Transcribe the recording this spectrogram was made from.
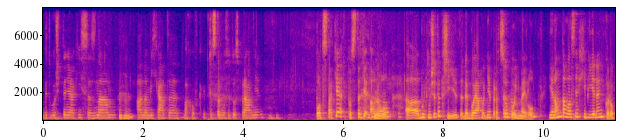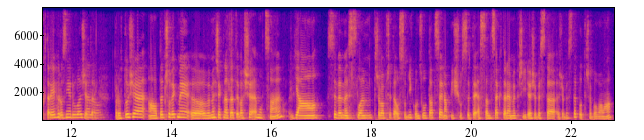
vytvoříte nějaký seznam mm-hmm. a namícháte bachovky. Představuji si to správně? podstatě, v podstatě ano. Uh, buď můžete přijít, nebo já hodně pracuji po e-mailu. Jenom tam vlastně chybí jeden krok, který je hrozně důležitý. Ano. Protože uh, ten člověk mi, uh, vy mi řeknete ty vaše emoce, já si vymyslím třeba při té osobní konzultaci, napíšu si ty esence, které mi přijde, že byste, že byste potřebovala.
